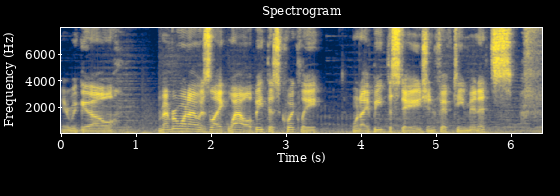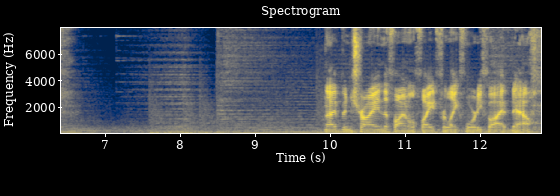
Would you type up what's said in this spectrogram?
Here we go. Remember when I was like, wow, I'll beat this quickly, when I beat the stage in 15 minutes? I've been trying the final fight for like 45 now.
